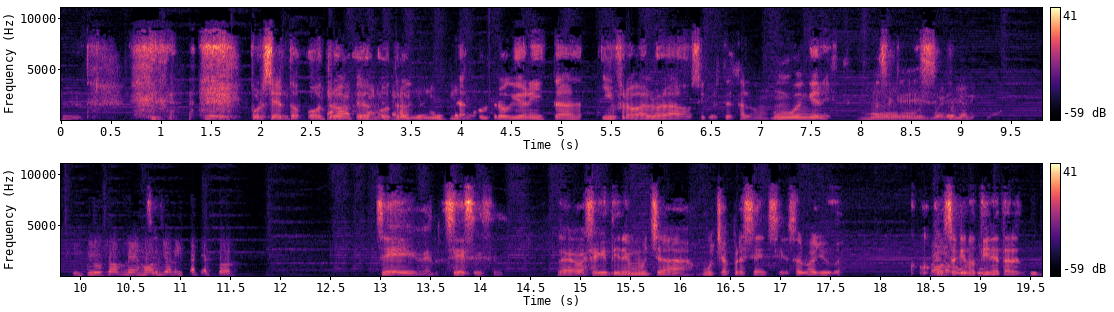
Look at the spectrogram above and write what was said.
Mm. Por cierto, otro, eh, otro, estamos guionista, otro guionista infravalorado, Silvestre Stallone, muy buen guionista. Muy Así que es- buen guionista. Incluso mejor Sí. guionista que actor. Sí, sí, sí, sí. La verdad es que tiene mucha, mucha presencia, eso lo ayuda. Cosa que no tiene Tarantino.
